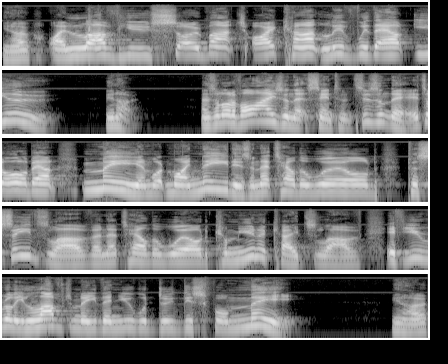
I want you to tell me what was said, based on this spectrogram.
You know, I love you so much, I can't live without you. You know, there's a lot of eyes in that sentence, isn't there? It's all about me and what my need is, and that's how the world perceives love, and that's how the world communicates love. If you really loved me, then you would do this for me. You know,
